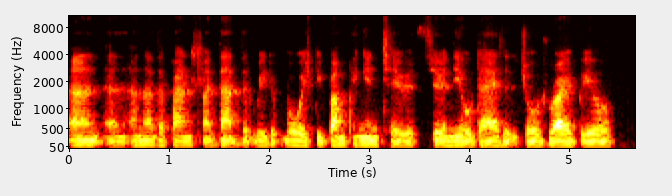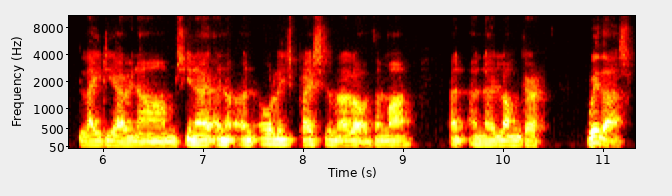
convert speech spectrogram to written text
and, and, and other bands like that that we'd always be bumping into doing the all days at the George Robey or Lady Owen Arms, you know, and, and all these places, and a lot of them are, are, are no longer with us.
